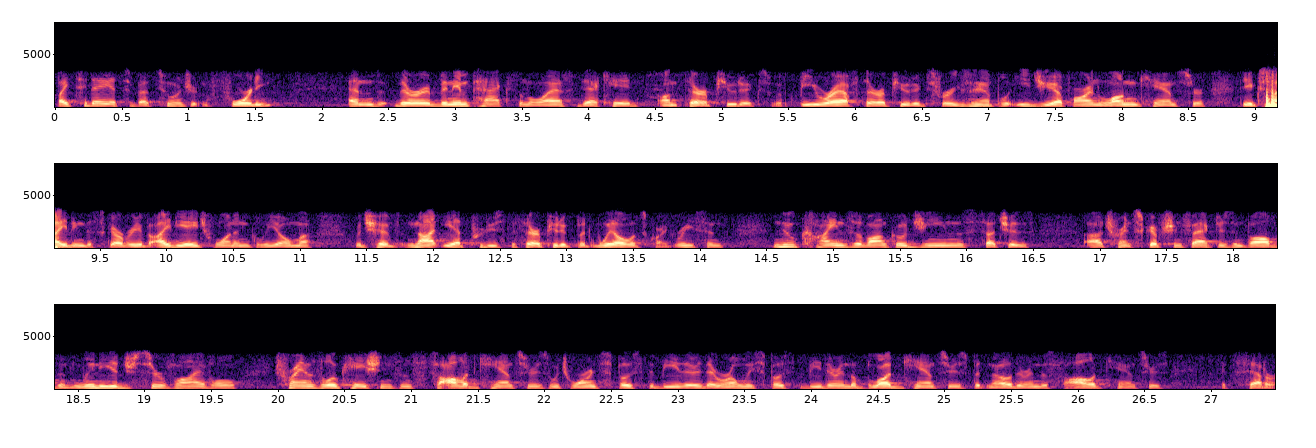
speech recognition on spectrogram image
By today, it's about 240. And there have been impacts in the last decade on therapeutics, with BRAF therapeutics, for example, EGFR in lung cancer, the exciting discovery of IDH1 in glioma, which have not yet produced a therapeutic but will, it's quite recent. New kinds of oncogenes, such as uh, transcription factors involved in lineage survival, translocations in solid cancers, which weren't supposed to be there. They were only supposed to be there in the blood cancers, but no, they're in the solid cancers, etc.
